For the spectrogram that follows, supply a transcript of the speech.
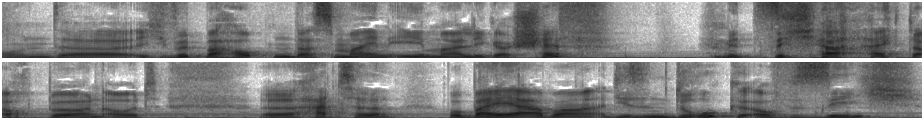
Und äh, ich würde behaupten, dass mein ehemaliger Chef mit Sicherheit auch Burnout äh, hatte, wobei er aber diesen Druck auf sich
